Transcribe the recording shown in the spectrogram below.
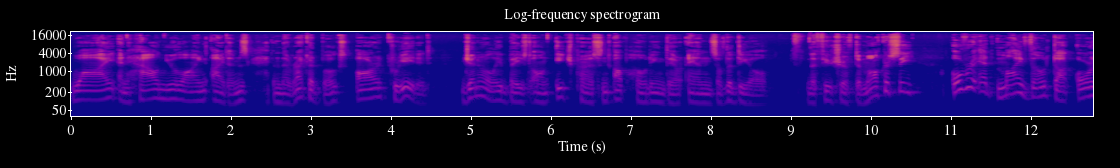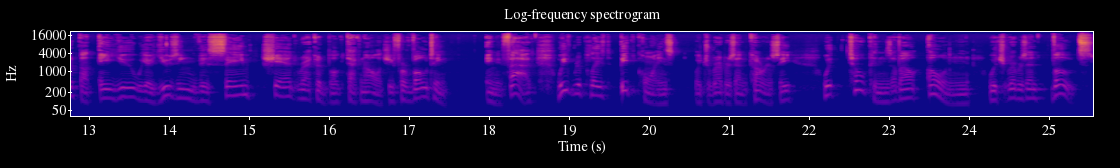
why, and how new line items in the record books are created, generally based on each person upholding their ends of the deal. The future of democracy? Over at myvote.org.au, we are using the same shared record book technology for voting. In fact, we've replaced bitcoins, which represent currency, with tokens of our own, which represent votes.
